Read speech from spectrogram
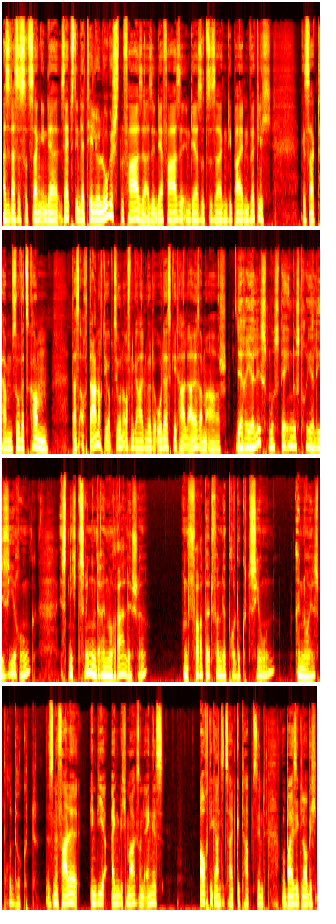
Also das ist sozusagen in der, selbst in der teleologischsten Phase, also in der Phase, in der sozusagen die beiden wirklich gesagt haben, so wird's kommen, dass auch da noch die Option offen gehalten würde, oder es geht halt alles am Arsch. Der Realismus der Industrialisierung ist nicht zwingend ein moralischer und fordert von der Produktion ein neues Produkt. Das ist eine Falle, in die eigentlich Marx und Engels auch die ganze Zeit getappt sind, wobei sie, glaube ich,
